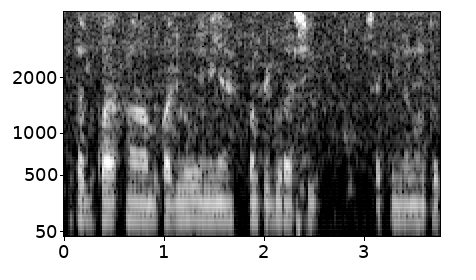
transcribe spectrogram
Kita buka uh, buka dulu ininya konfigurasi settingan untuk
